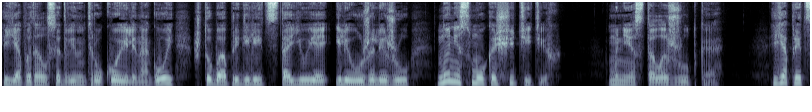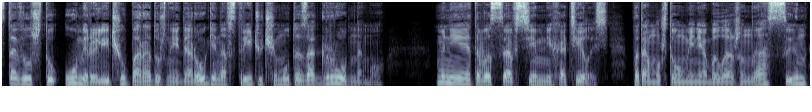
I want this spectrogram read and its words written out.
Я пытался двинуть рукой или ногой, чтобы определить, стою я или уже лежу, но не смог ощутить их. Мне стало жутко. Я представил, что умер и лечу по радужной дороге навстречу чему-то загробному. Мне этого совсем не хотелось, потому что у меня была жена, сын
